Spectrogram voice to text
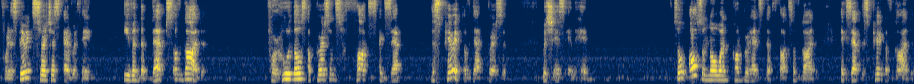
For the Spirit searches everything, even the depths of God. For who knows a person's thoughts except the spirit of that person which is in him? So also no one comprehends the thoughts of God except the Spirit of God.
